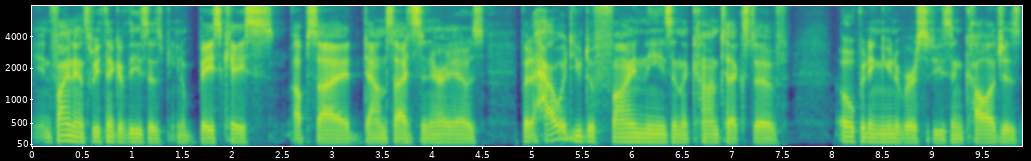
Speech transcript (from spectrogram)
In finance, we think of these as you know base case, upside, downside scenarios. But how would you define these in the context of opening universities and colleges?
